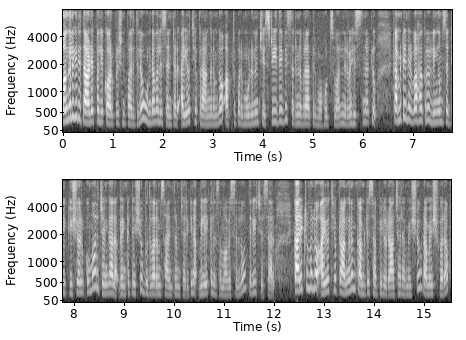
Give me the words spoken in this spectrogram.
మంగళగిరి తాడేపల్లి కార్పొరేషన్ పరిధిలో ఉండవల్లి సెంటర్ అయోధ్య ప్రాంగణంలో అక్టోబర్ మూడు నుంచి శ్రీదేవి శరణవరాత్రి మహోత్సవాలు నిర్వహిస్తున్నట్లు కమిటీ నిర్వాహకులు లింగంశెట్టి కిషోర్ కుమార్ జంగాల వెంకటేష్ బుధవారం సాయంత్రం జరిగిన విలేకరుల సమావేశంలో తెలియజేశారు. కార్యక్రమంలో అయోధ్య ప్రాంగణం కమిటీ సభ్యులు రాజా రమేష్ రమేశ్వరరావు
